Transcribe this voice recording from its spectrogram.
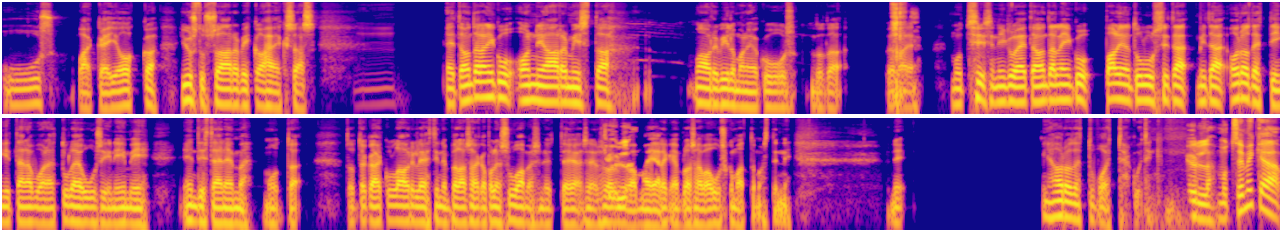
uusi, vaikka ei olekaan, Justus Sarvi kahdeksas, että on täällä niinku Onni Armista, Mauri Vilman joku uusi tota, pelaaja. Mutta siis, niinku, että on täällä niinku paljon tullut sitä, mitä odotettiinkin tänä vuonna, että tulee uusia nimiä entistä enemmän, mutta totta kai kun Lauri Lehtinen pelasi aika paljon Suomessa nyt ja sen sormivamman jälkeen pelasi aivan uskomattomasti, niin, niin ihan odotettu voittaja kuitenkin. Kyllä, mutta se mikä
